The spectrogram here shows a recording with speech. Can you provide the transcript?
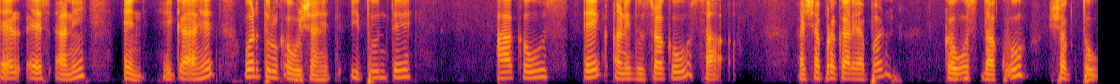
एल एस आणि एन हे काय आहेत? वर्तुळ कंश आहेत. इथून ते हा कंस एक आणि दुसरा कौस हा. अशा प्रकारे आपण कौस दाखवू शकतो.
